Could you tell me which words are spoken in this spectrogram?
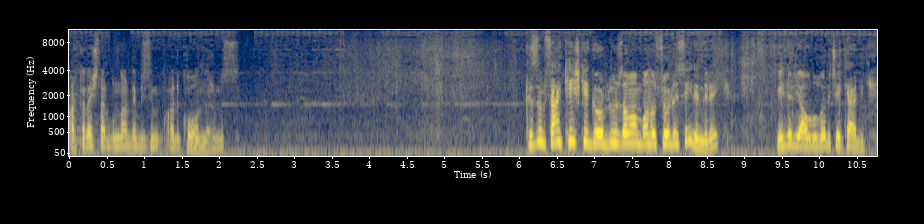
Arkadaşlar bunlar da bizim arı kovanlarımız. Kızım sen keşke gördüğün zaman bana söyleseydin direkt. Gelir yavruları çekerdik.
